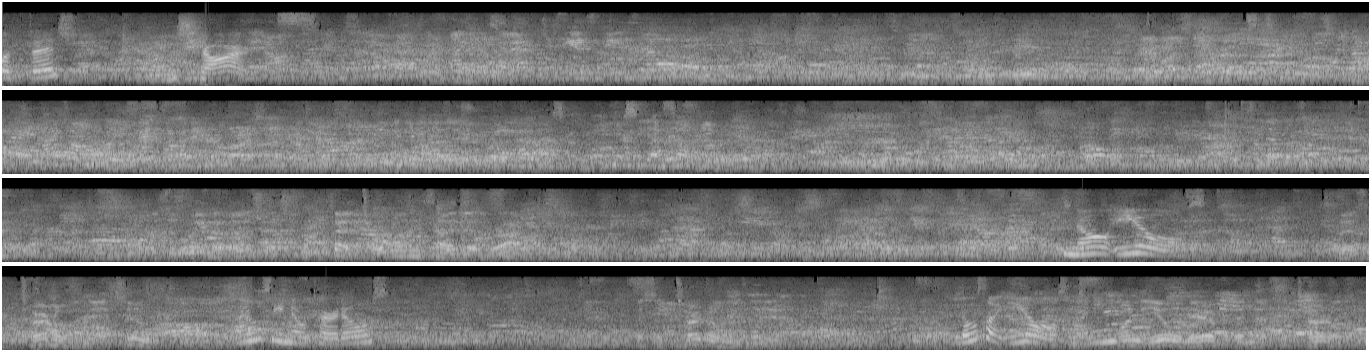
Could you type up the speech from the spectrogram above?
of fish and sharks. That turtle inside rock? No eels. There's a turtle in there too. I don't see no turtles. There's a turtle in there. Those are eels, honey. One eel there, but then there's a turtle.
